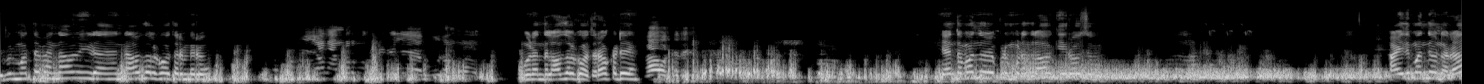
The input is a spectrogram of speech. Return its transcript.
ఇప్పుడు మొత్తం ఎన్ని ఆవులు ఎన్ని ఆవులు తోలుకోతారు మీరు? మూడు వందల. ఆవులు తోలుకోతారా ఒకటి. ఎంతమంది ఉన్నారు ఇప్పుడు మూడు వందల ఆవుకి ఈరోజు? ఐదు మంది ఉన్నారా?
